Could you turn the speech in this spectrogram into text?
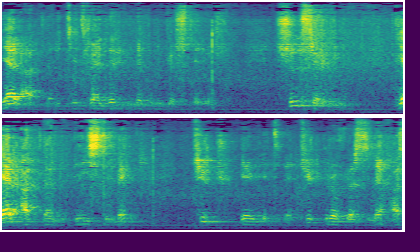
yer adları, cetvelleri bile bunu gösteriyor. Şunu söyleyeyim, yer adlarını değiştirmek Türk devletine, Türk bürokrasisine has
